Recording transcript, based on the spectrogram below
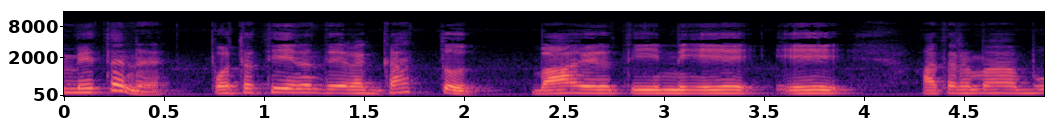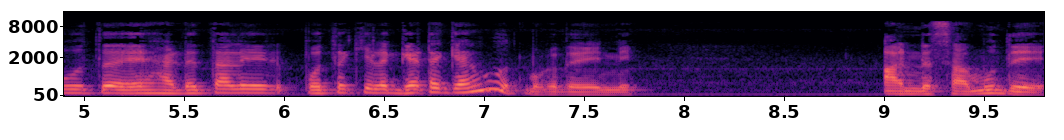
මෙතන පොත තියෙන දේවල් ගත්තොත් බාහිර තියෙන්නේ ඒ ඒ අතරමහා භූත ඒ හැඩතලේ පොත කියලා ගැට ගැහුවොත් මොකද වෙන්නේ? අන්න සමුදේ.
